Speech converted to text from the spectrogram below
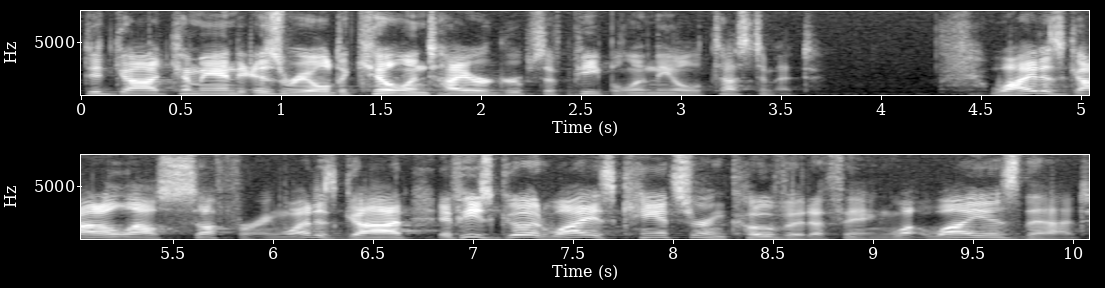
did God command Israel to kill entire groups of people in the Old Testament? Why does God allow suffering? Why does God, if He's good, why is cancer and COVID a thing? Why is that?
